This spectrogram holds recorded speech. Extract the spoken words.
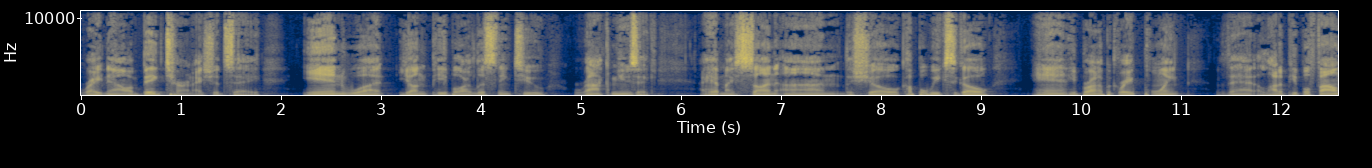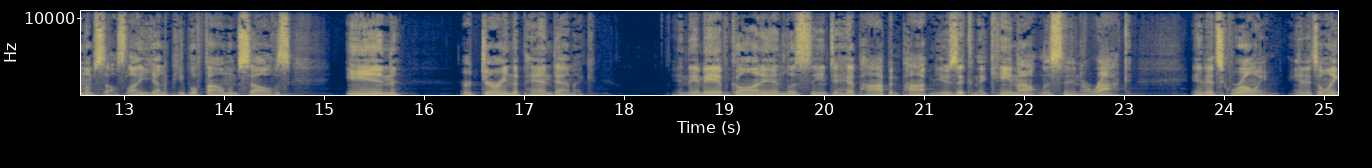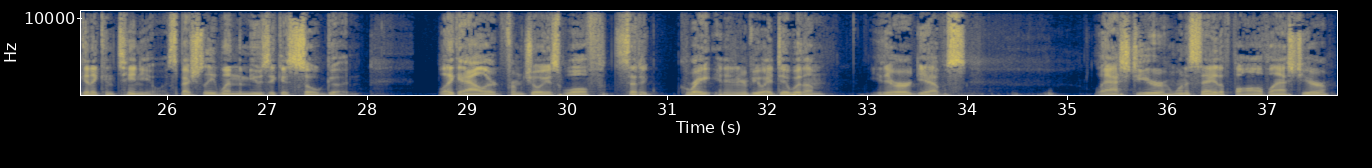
right now, a big turn, I should say, in what young people are listening to rock music. I had my son on the show a couple weeks ago, and he brought up a great point that a lot of people found themselves, a lot of young people found themselves in or during the pandemic. And they may have gone in listening to hip hop and pop music, and they came out listening to rock. And it's growing, and it's only going to continue, especially when the music is so good. Blake Allard from Joyous Wolf said it great in an interview I did with him. Either, yeah, it was last year, I want to say, the fall of last year,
